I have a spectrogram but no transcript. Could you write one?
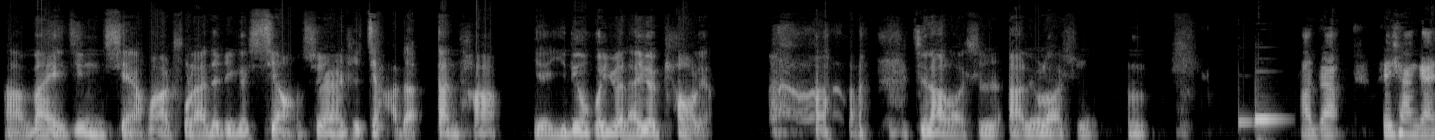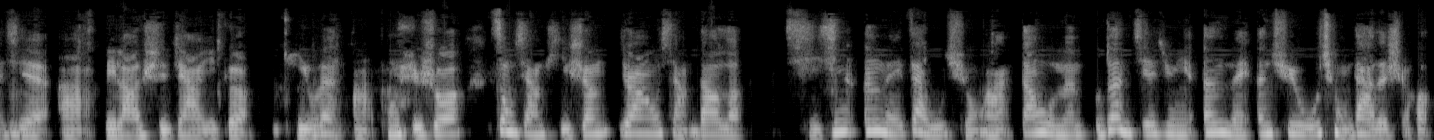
啊，外境显化出来的这个像虽然是假的，但它。也一定会越来越漂亮，吉娜老师啊，刘老师，嗯，好的，非常感谢啊，李老师这样一个提问啊，同时说纵向提升，就让我想到了起心恩为在无穷啊，当我们不断接近于恩为恩趋于无穷大的时候，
